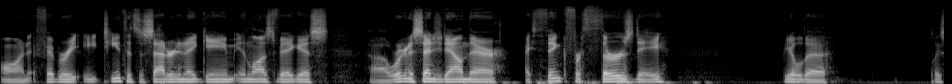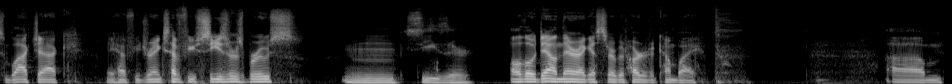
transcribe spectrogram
on February 18th. It's a Saturday night game in Las Vegas. Uh, we're going to send you down there. I think for Thursday, be able to play some blackjack, maybe have a few drinks, have a few Caesars, Bruce. Caesar. Although down there, I guess they're a bit harder to come by. um,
